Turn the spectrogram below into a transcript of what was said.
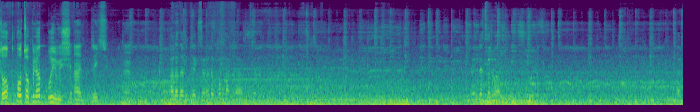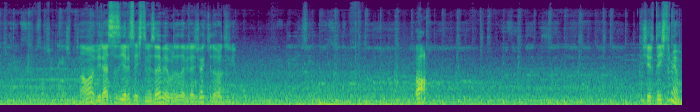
Tok otopilot buymuş. Ha direksiyon. Ha. Arada bir direksiyona dokunmak lazım. Önde tır var. Tabii ki sol şeride geçmeyecek. Ama virajsız yeri seçtin Özay Bey. Burada da viraj yok ki doğru düzgün. Gene yüksek. Aa! Şerit değiştirmiyor mu?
